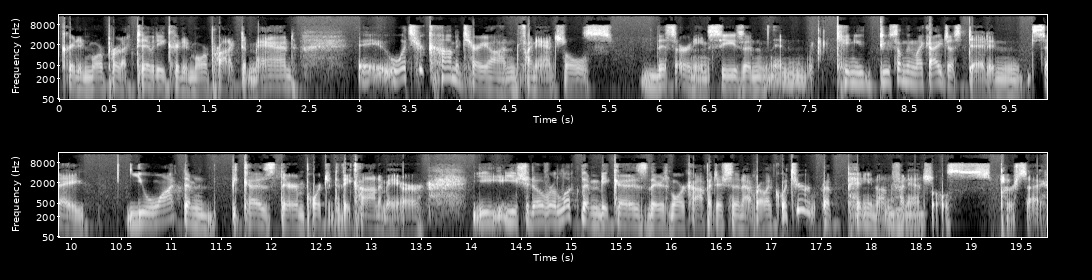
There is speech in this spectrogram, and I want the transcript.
creating more productivity, creating more product demand. Eh, what's your commentary on financials this earnings season? And can you do something like I just did and say you want them because they're important to the economy, or you, you, should overlook them because there's more competition than ever. Like, what's your opinion on financials per se?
